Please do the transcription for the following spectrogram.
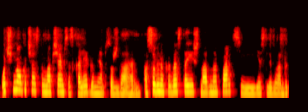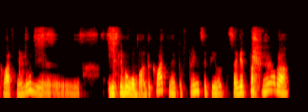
Очень много часто мы общаемся с коллегами, обсуждаем. Особенно, когда стоишь на одной партии, если вы адекватные люди, если вы оба адекватные, то, в принципе, вот совет партнера,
